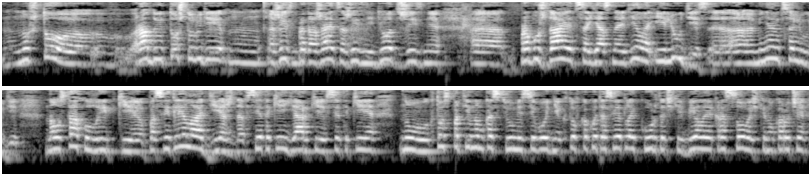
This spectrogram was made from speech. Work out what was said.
Ну что, радует то, что люди, жизнь продолжается, жизнь идет, жизнь э, пробуждается, ясное дело, и люди, э, меняются люди. На устах улыбки, посветлела одежда, все такие яркие, все такие, ну, кто в спортивном костюме сегодня, кто в какой-то светлой курточке, белые кроссовочки, ну, короче,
